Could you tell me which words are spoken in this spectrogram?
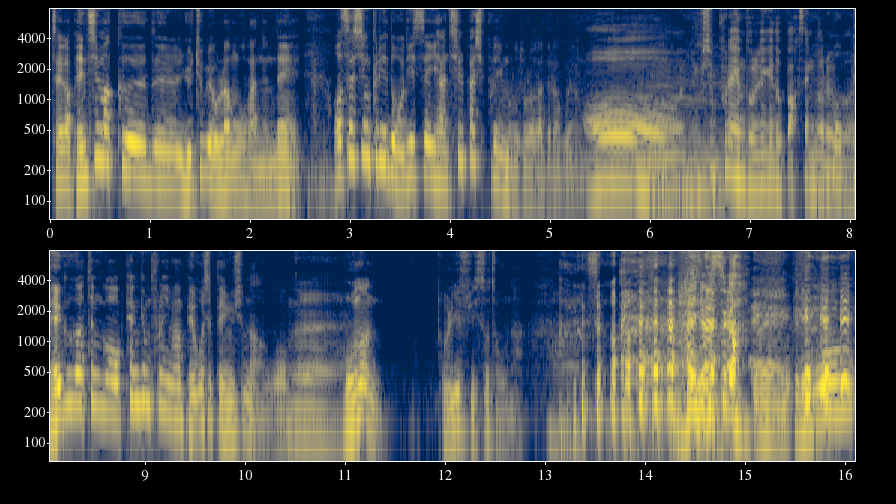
제가 벤치마크들 유튜브에 올라온 거 봤는데 Assassin's Creed Odyssey 한 7, 80프레임으로 돌아가더라고요. 오, 60프레임 돌리기도 빡센 거를. 뭐. 배그 같은 거 평균 프레임 한 150, 160 나오고 네. 모넌 돌릴 수 있어 정훈아. 아, 이럴 수가. 네, 그리고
